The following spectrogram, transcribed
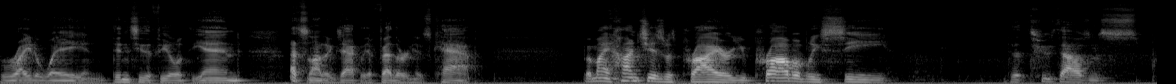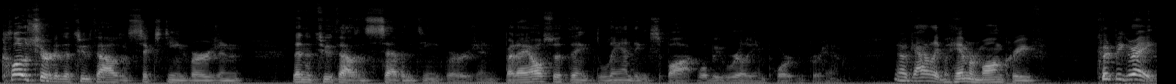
right away and didn't see the field at the end. That's not exactly a feather in his cap. But my hunch is with Pryor, you probably see the 2000 closer to the 2016 version than the 2017 version. But I also think landing spot will be really important for him. You know, a guy like him or Moncrief could be great,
